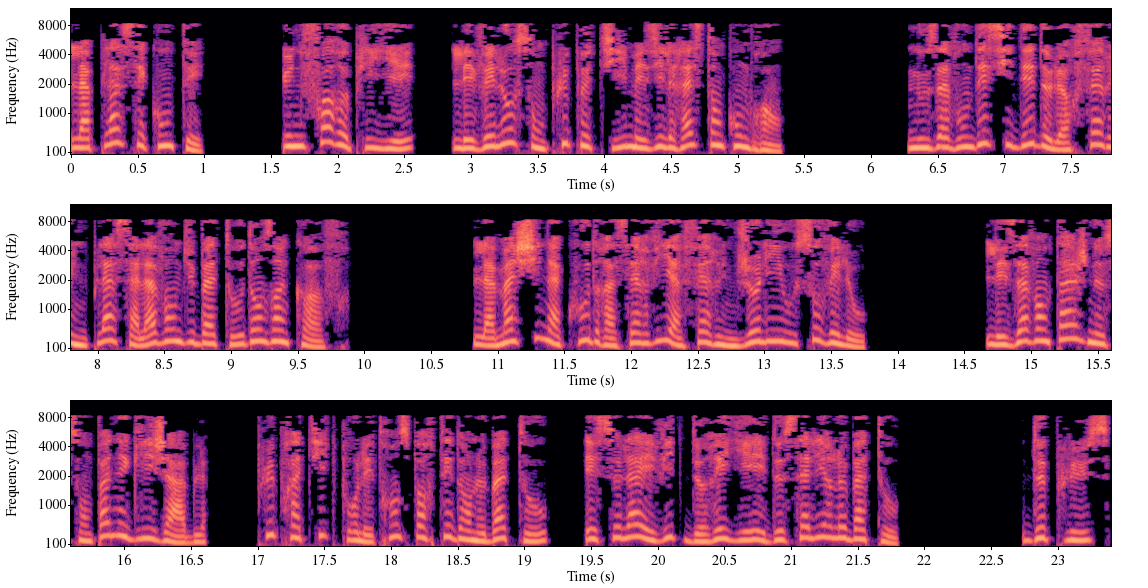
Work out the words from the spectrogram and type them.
la place est comptée. Une fois repliés, les vélos sont plus petits mais ils restent encombrants. Nous avons décidé de leur faire une place à l'avant du bateau dans un coffre. La machine à coudre a servi à faire une jolie housse au vélo. Les avantages ne sont pas négligeables, plus pratique pour les transporter dans le bateau, et cela évite de rayer et de salir le bateau. De plus,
